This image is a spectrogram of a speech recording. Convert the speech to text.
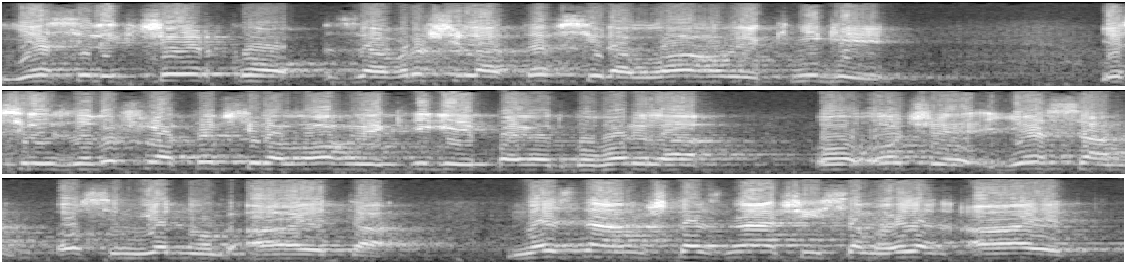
jesi li čerko završila tefsir Allahove knjige? Jesi li završila tefsir Allahove knjige? Pa je odgovorila o oče, jesam osim jednog ajeta. Ne znam šta znači samo jedan ajet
